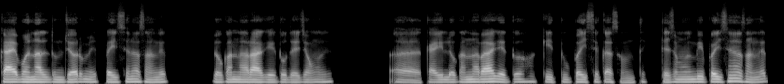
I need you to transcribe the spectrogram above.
काय बनाल तुमच्यावर? मी पैसे ना सांगत. लोकांना राग येतो त्याच्यामुळे. काही लोकांना राग येतो की तू पैसे का सांगते? त्याच्यामुळे मी पैसे ना सांगत.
